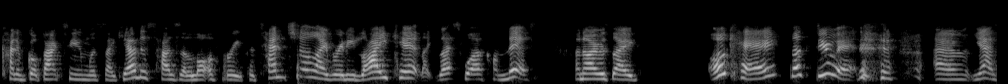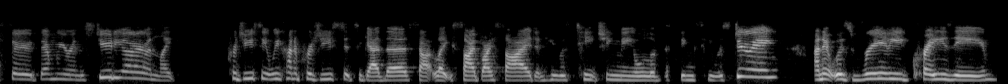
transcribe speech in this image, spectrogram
kind of got back to me and was like, Yeah, this has a lot of great potential. I really like it. Like, let's work on this. And I was like, Okay, let's do it. um, yeah, so then we were in the studio and like producing, we kind of produced it together, sat like side by side, and he was teaching me all of the things he was doing. And it was really crazy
